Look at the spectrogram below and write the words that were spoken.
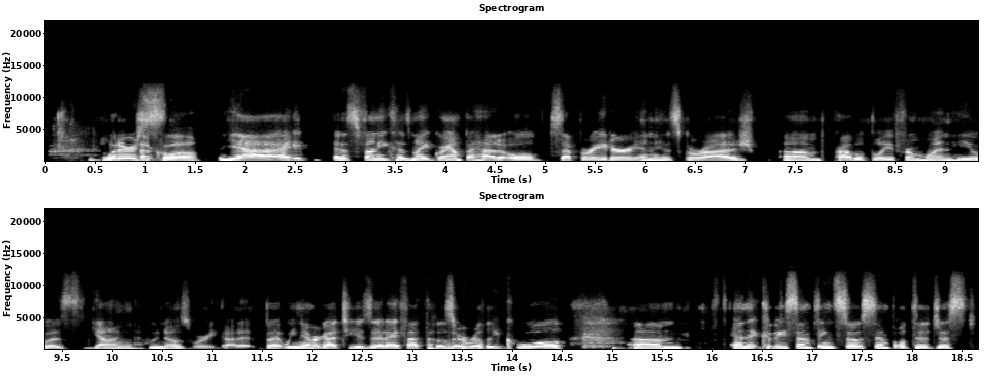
what are so cool. Yeah, I it's funny because my grandpa had an old separator in his garage, um, probably from when he was young. Who knows where he got it, but we never got to use it. I thought those are really cool. Um, and it could be something so simple to just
